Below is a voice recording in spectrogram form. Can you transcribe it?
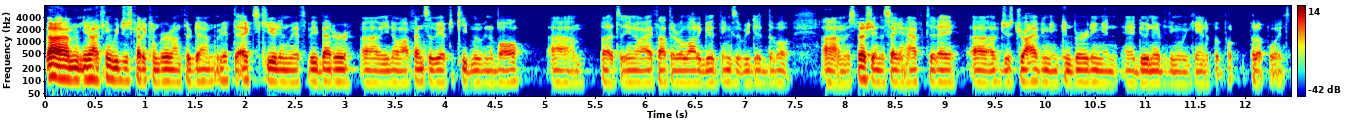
Um, you know, I think we just got to convert on third down. We have to execute and we have to be better. Uh, you know, offensively, we have to keep moving the ball. Um, but you know, I thought there were a lot of good things that we did, um, especially in the second half today, uh, of just driving and converting and, and doing everything we can to put, put up points.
